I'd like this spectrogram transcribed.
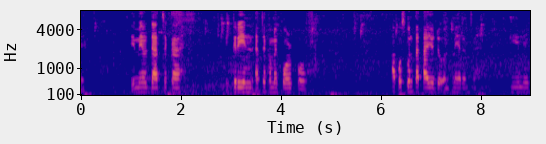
Imelda at saka green at saka may purple. Tapos punta tayo doon. Meron sa gilid.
